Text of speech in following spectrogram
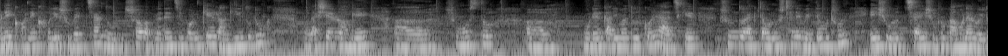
অনেক অনেক হোলির শুভেচ্ছা দোল উৎসব আপনাদের জীবনকে রাঙিয়ে তুলুক, পলাশের রঙে সমস্ত মনের কালিমা দূর করে আজকের সুন্দর একটা অনুষ্ঠানে মেতে উঠুন। এই শুভেচ্ছা, এই শুভকামনা রইল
